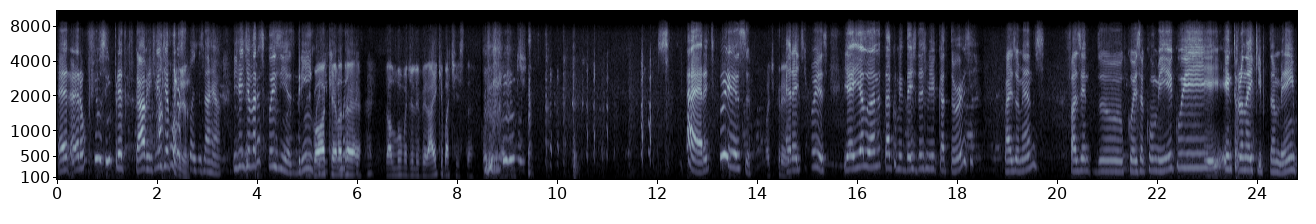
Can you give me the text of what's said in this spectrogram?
Era, era um fiozinho preto que ficava. A gente vendia várias coisas, na real. A gente vendia várias coisinhas, brincos. Igual aquela da, da Luma de Oliveira. Ai, que Batista. ah, era tipo isso. Pode crer. Era tipo isso. E aí a Luana tá comigo desde 2014 mais ou menos, fazendo coisa comigo e entrou na equipe também.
